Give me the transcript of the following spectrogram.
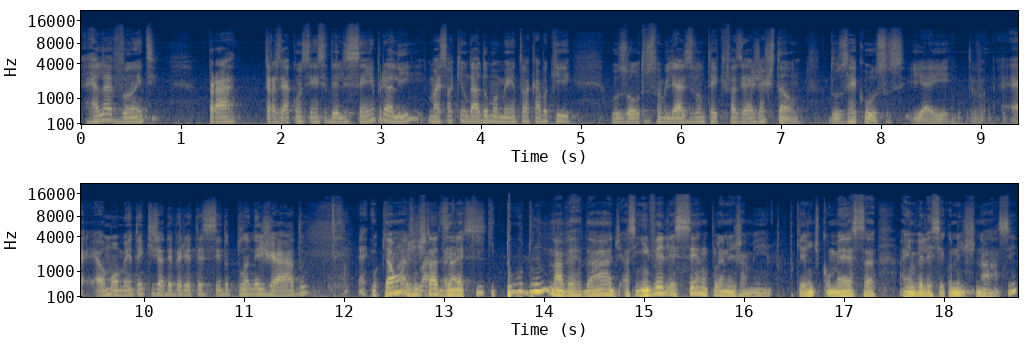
relevante para trazer a consciência dele sempre ali, mas só que em um dado momento acaba que os outros familiares vão ter que fazer a gestão dos recursos. E aí é, é um momento em que já deveria ter sido planejado. É, então a gente está dizendo aqui que tudo, na verdade, assim, envelhecer no planejamento, porque a gente começa a envelhecer quando a gente nasce,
